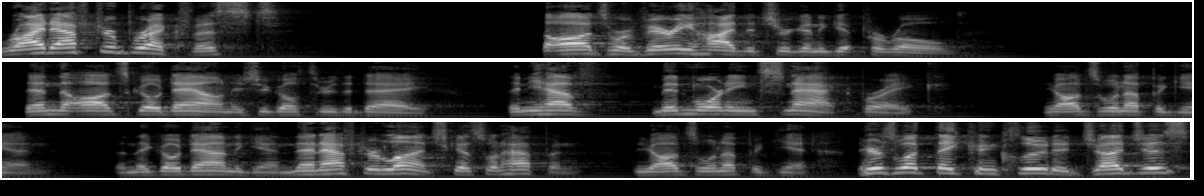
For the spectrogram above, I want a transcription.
Right after breakfast, the odds were very high that you're going to get paroled. Then the odds go down as you go through the day. Then you have mid morning snack break. The odds went up again. Then they go down again. Then after lunch, guess what happened? The odds went up again. Here's what they concluded judges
